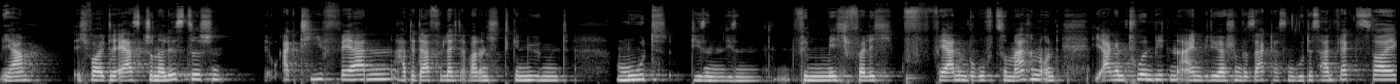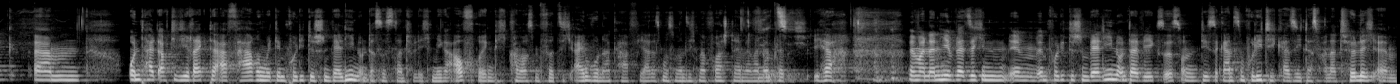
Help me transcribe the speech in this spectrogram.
ja, ich wollte erst journalistisch aktiv werden, hatte da vielleicht aber noch nicht genügend Mut, diesen, diesen für mich völlig fernen Beruf zu machen. Und die Agenturen bieten ein, wie du ja schon gesagt hast, ein gutes Handwerkszeug. Ähm, und halt auch die direkte Erfahrung mit dem politischen Berlin. Und das ist natürlich mega aufregend. Ich komme aus einem 40-Einwohner-Kaff. Ja, das muss man sich mal vorstellen, wenn man 40. dann plötzlich, ja, wenn man dann hier plötzlich in, im, im politischen Berlin unterwegs ist und diese ganzen Politiker sieht, das war natürlich, ähm,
